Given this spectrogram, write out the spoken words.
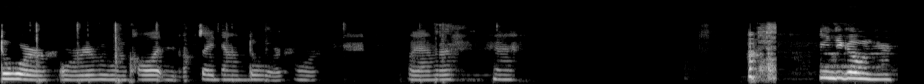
door, or whatever you want to call it, an upside down door, or whatever. Yeah. I need to go in here.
